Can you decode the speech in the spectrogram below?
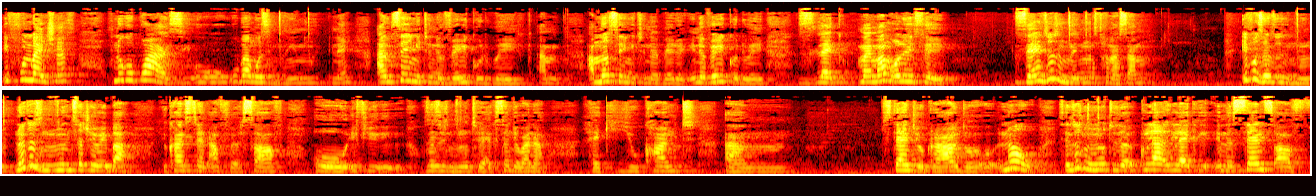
If you my chef i'm saying it in a very good way. I'm i'm not saying it in a bad way in a very good way. Like my mom always say if not uzincinci in such a way uba you can't stand up for yourself or if you to the extent yobana like you can't um stand your ground or, no. To the like in the sense of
